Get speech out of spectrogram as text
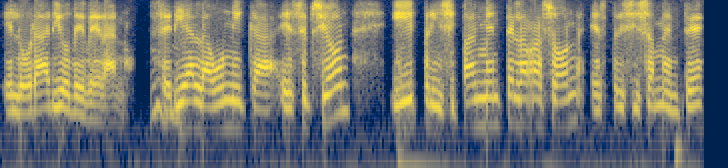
el horario de verano. Sería la única excepción y principalmente la razón es precisamente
